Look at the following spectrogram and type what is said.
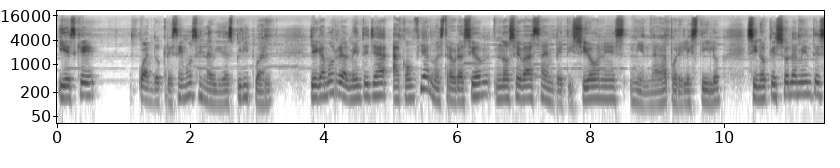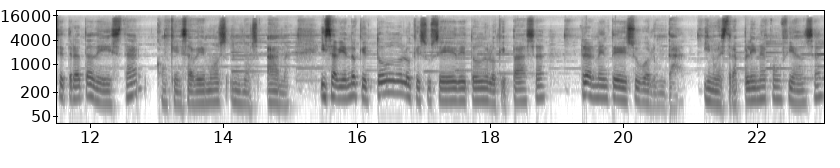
Y es que cuando crecemos en la vida espiritual, llegamos realmente ya a confiar. Nuestra oración no se basa en peticiones ni en nada por el estilo, sino que solamente se trata de estar con quien sabemos nos ama y sabiendo que todo lo que sucede, todo lo que pasa, realmente es su voluntad y nuestra plena confianza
